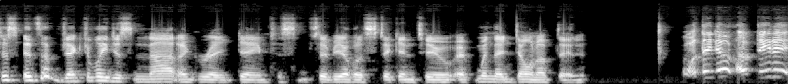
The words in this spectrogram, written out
just it's objectively just not a great game to to be able to stick into if, when they don't update it. Well, they don't update it,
